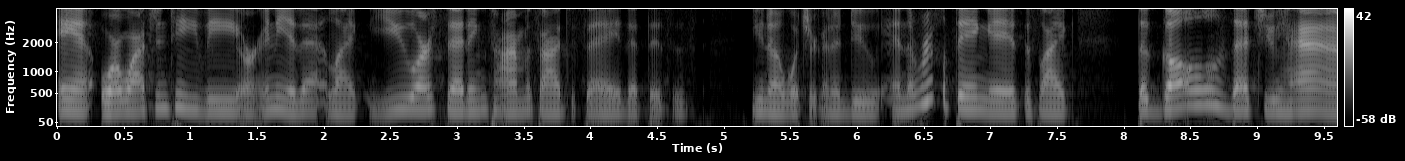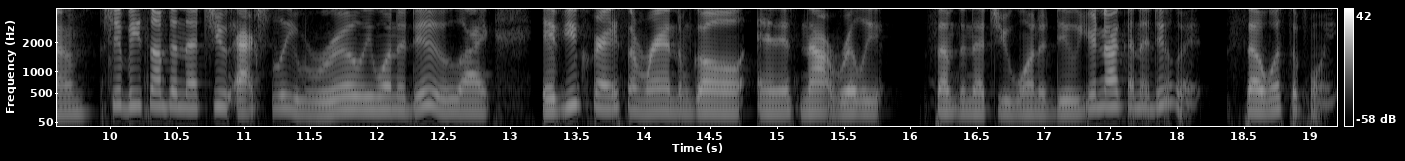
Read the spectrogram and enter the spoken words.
and or watching TV or any of that. Like you are setting time aside to say that this is, you know, what you're to do. And the real thing is it's like the goals that you have should be something that you actually really want to do. Like if you create some random goal and it's not really something that you want to do, you're not to do it. So, what's the point?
